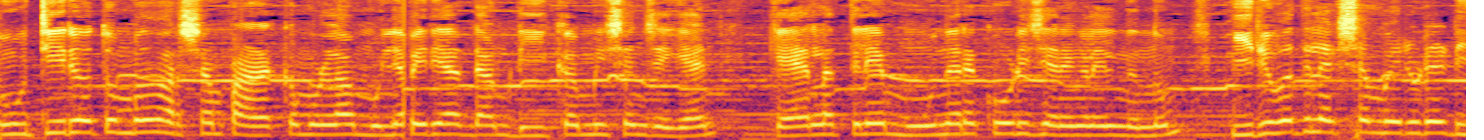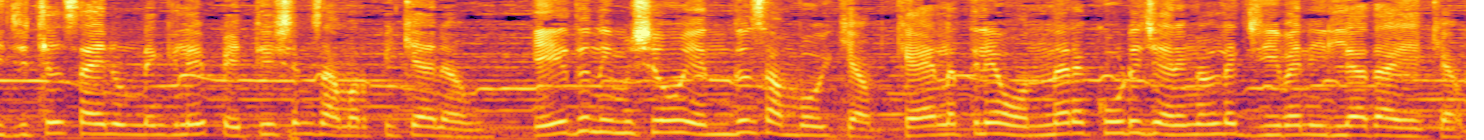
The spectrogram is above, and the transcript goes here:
നൂറ്റി ഇരുപത്തി ഒമ്പത് വർഷം പഴക്കമുള്ള മുല്ലപ്പെരിയാർ ഡാം ഡീകമ്മീഷൻ ചെയ്യാൻ കേരളത്തിലെ മൂന്നര കോടി ജനങ്ങളിൽ നിന്നും ഇരുപത് ലക്ഷം പേരുടെ ഡിജിറ്റൽ സൈൻ ഉണ്ടെങ്കിലേ പെറ്റീഷൻ സമർപ്പിക്കാനാവും. ഏതു നിമിഷവും എന്തും സംഭവിക്കാം. കേരളത്തിലെ ഒന്നര കോടി ജനങ്ങളുടെ ജീവൻ ഇല്ലാതായേക്കാം.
